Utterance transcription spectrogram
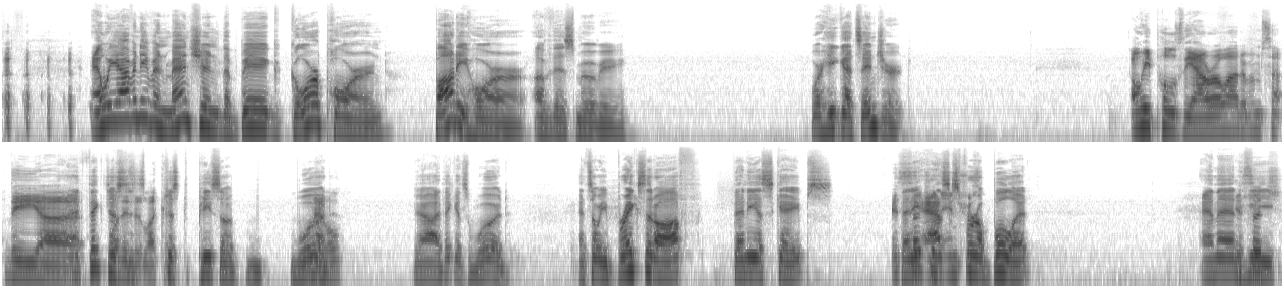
and we haven't even mentioned the big gore porn body horror of this movie where he gets injured. Oh, he pulls the arrow out of himself. The uh, I think just what is it like? just a piece of wood. metal. Yeah, I think it's wood. And so he breaks it off, then he escapes, It's then he asks for a bullet, and then It's he such-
